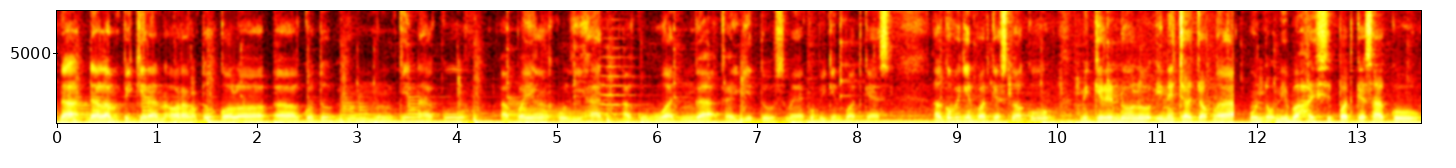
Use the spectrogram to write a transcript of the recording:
Nah dalam pikiran orang tuh kalau uh, aku tuh mungkin aku apa yang aku lihat aku buat enggak kayak gitu. Sebenarnya aku bikin podcast. Aku bikin podcast tuh aku mikirin dulu ini cocok nggak untuk dibahas di podcast aku.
